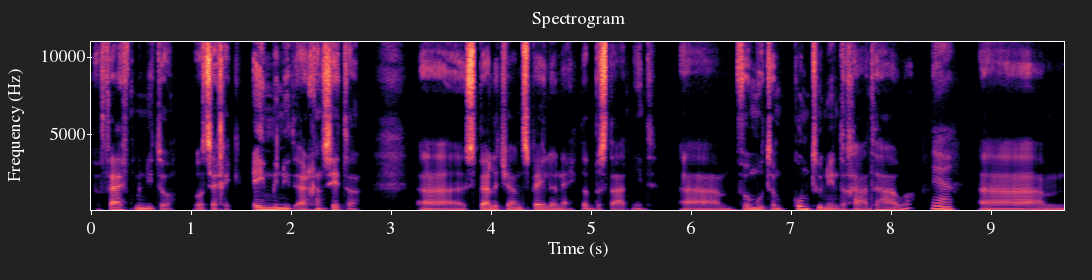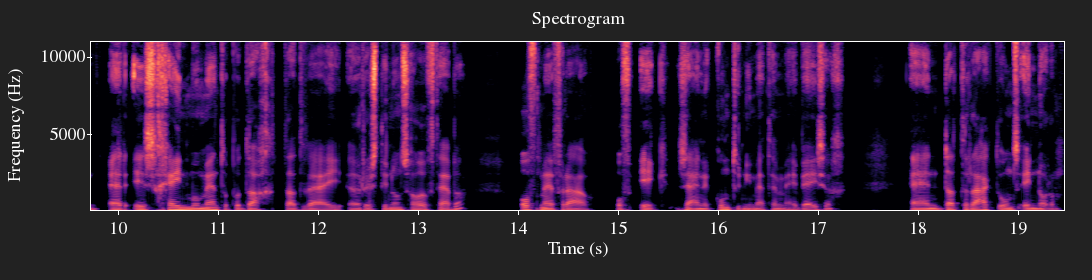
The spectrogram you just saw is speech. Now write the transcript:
vijf minuten, wat zeg ik, één minuut ergens zitten. spelletje aan het spelen, nee, dat bestaat niet. Ehm, we moeten hem continu in de gaten houden. Ja. Er is geen moment op de dag dat wij rust in ons hoofd hebben. Of mijn vrouw of ik zijn er continu met hem mee bezig. En dat raakt ons enorm.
